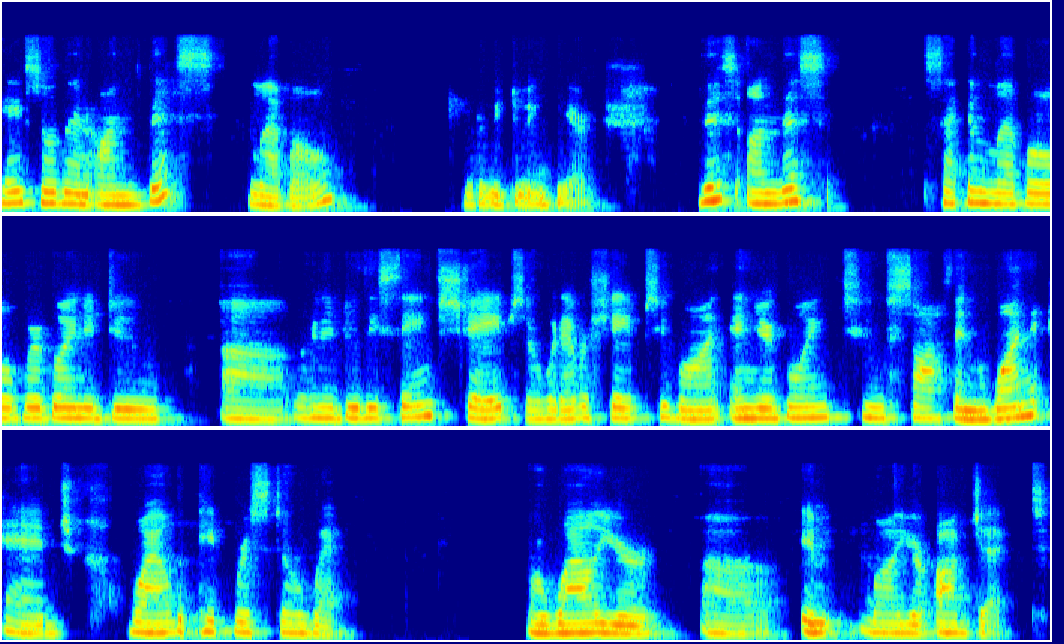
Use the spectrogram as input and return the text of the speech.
Okay, so then on this level, what are we doing here? This, on this second level, we're going to do, uh, we're going to do these same shapes or whatever shapes you want, and you're going to soften one edge while the paper is still wet or while your, uh, in, while your object,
